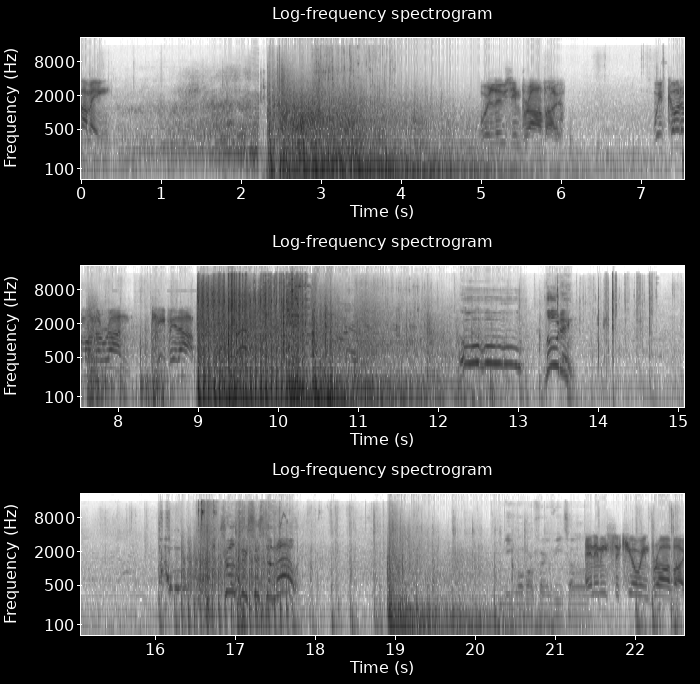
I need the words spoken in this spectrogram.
incoming. We're losing Bravo. We've got him on the run. Keep it up. Ooh, looting! Trophy system out! Need one more for the veto. Enemy securing Bravo.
